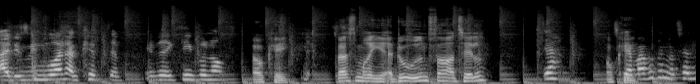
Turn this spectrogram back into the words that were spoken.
Ej, det er min mor, der har købt dem. Jeg ved ikke lige, hvornår. Okay. Første Marie, er du udenfor at tælle? Ja. Skal Okay. jeg bare begynde at tælle?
